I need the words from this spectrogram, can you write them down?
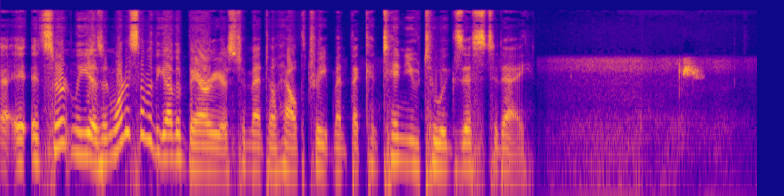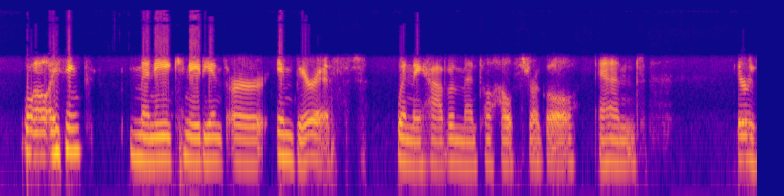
Uh, it, it, certainly is. And what are some of the other barriers to mental health treatment that continue to exist today? Well, I think many Canadians are embarrassed when they have a mental health struggle, and there's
